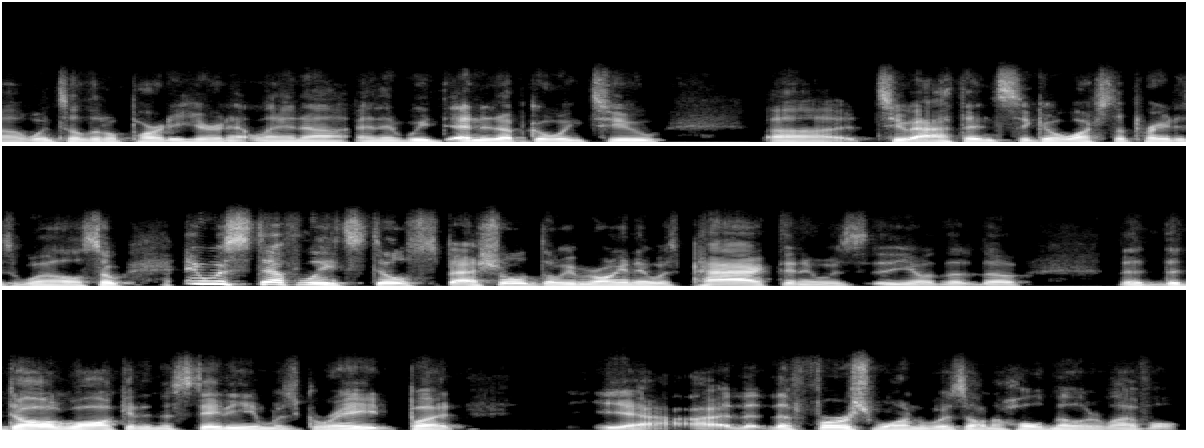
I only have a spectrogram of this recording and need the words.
Uh, went to a little party here in Atlanta, and then we ended up going to uh, to Athens to go watch the parade as well. So it was definitely still special. Don't get me wrong, and it was packed, and it was you know the the the, the dog walking in the stadium was great, but yeah, I, the, the, first one was on a whole nother level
